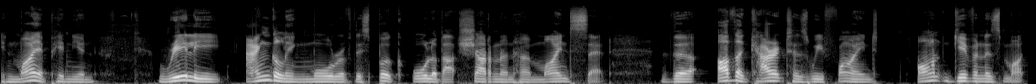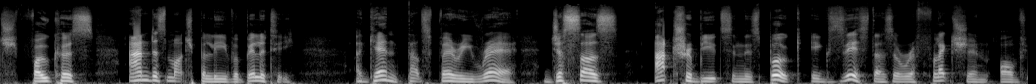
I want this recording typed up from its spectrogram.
in my opinion, really angling more of this book all about Sharan and her mindset. The other characters we find aren't given as much focus and as much believability. Again, that's very rare. Jassa's attributes in this book exist as a reflection of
